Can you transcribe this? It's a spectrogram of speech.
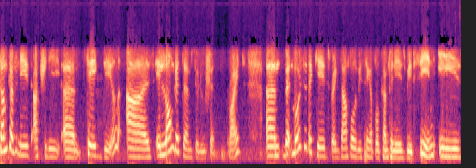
some companies actually um, take Deel as a longer term solution, right? Um, but most of the case, for example, with Singapore companies we've seen is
